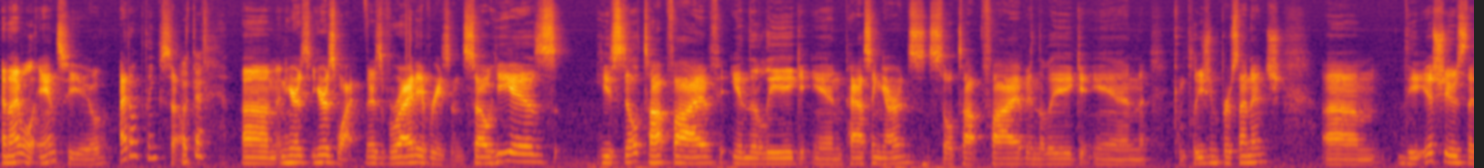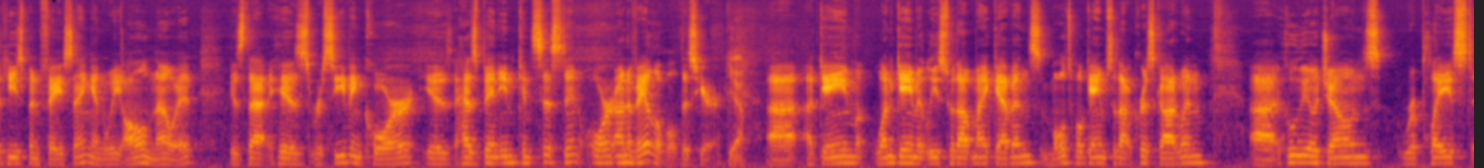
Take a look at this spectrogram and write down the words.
And I will answer you. I don't think so. Okay. Um, and here's here's why. There's a variety of reasons. So he is he's still top five in the league in passing yards. Still top five in the league in completion percentage. Um, the issues that he's been facing, and we all know it, is that his receiving core is has been inconsistent or unavailable this year. Yeah. Uh, a game, one game at least without Mike Evans, multiple games without Chris Godwin. Uh, Julio Jones replaced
